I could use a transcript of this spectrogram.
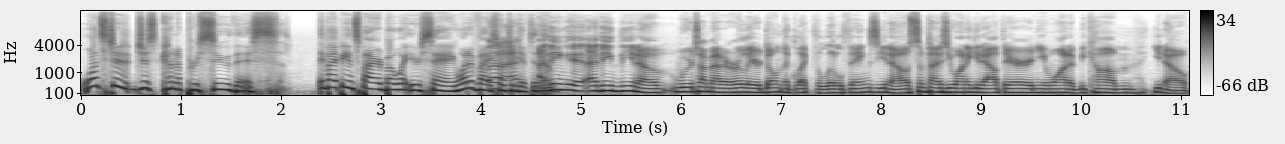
wants to just kind of pursue this? They might be inspired by what you're saying. What advice would you give to them? I think I think you know we were talking about it earlier. Don't neglect the little things. You know, sometimes you want to get out there and you want to become. You know,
